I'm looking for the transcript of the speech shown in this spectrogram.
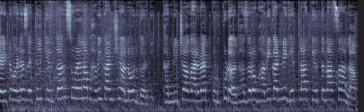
पेटवडज येथील कीर्तन सोहळ्याला भाविकांची अलोट गर्दी. थंडीच्या गारव्यात कुडकुडत हजारो भाविकांनी घेतला कीर्तनाचा लाभ.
